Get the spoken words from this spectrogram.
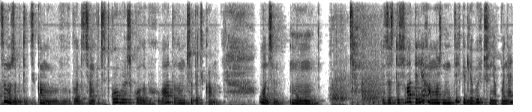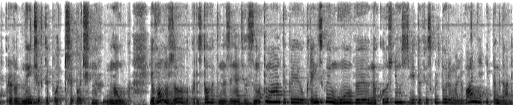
Це може бути цікавим викладачам початкової школи, вихователям чи батькам. Отже, Застосувати лего можна не тільки для вивчення понять природничих чи точних наук. Його можливо використовувати на заняттях з математики, української мови, навколишнього світу, фізкультури, малювання і так далі.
